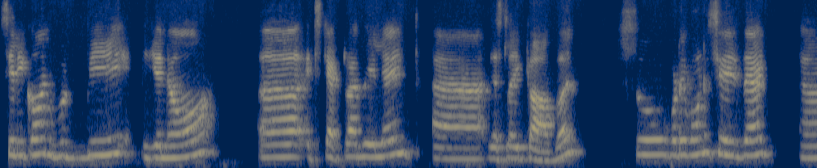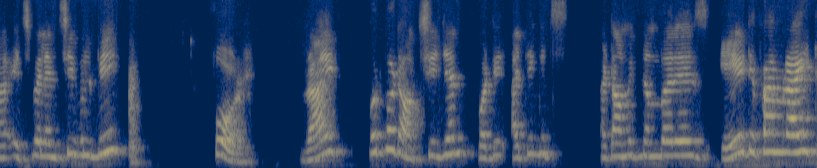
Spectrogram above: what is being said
silicon would be, you know, uh, it's tetravalent, uh, just like carbon. So what I want to say is that uh, its valency will be 4, right? What about oxygen? What is, I think its atomic number is 8 if I'm right.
